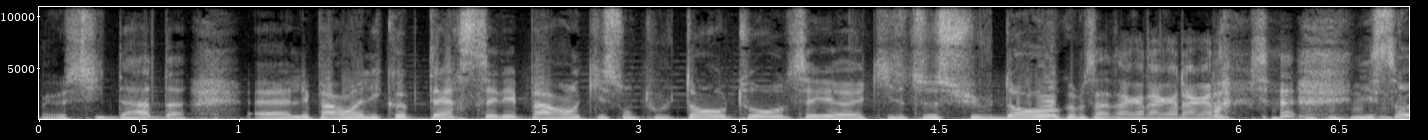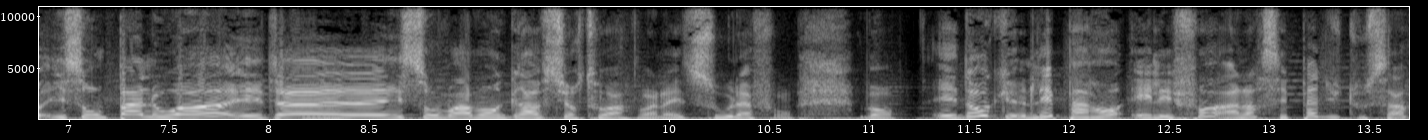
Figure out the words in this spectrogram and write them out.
mais aussi dad. Euh, les parents hélicoptères, c'est les parents qui sont tout le temps autour, tu sais, euh, qui te suivent d'en haut comme ça. Ils sont, ils sont pas loin et euh, ils sont vraiment graves sur toi. Voilà, ils te saoulent à fond. Bon, et donc les parents éléphants, alors c'est pas du tout ça.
